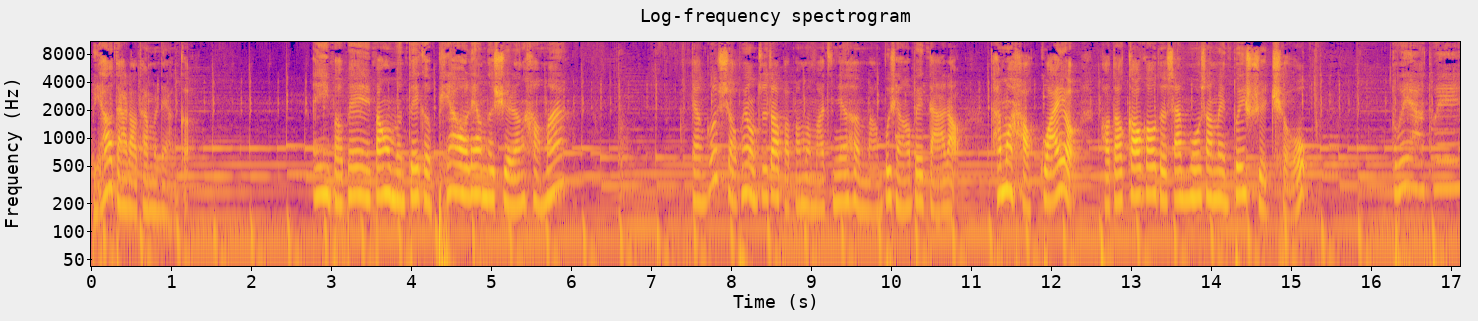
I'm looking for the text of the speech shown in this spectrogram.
不要打扰他们两个。哎，宝贝，帮我们堆个漂亮的雪人好吗？两个小朋友知道爸爸妈妈今天很忙，不想要被打扰，他们好乖哦，跑到高高的山坡上面堆雪球，堆呀堆，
